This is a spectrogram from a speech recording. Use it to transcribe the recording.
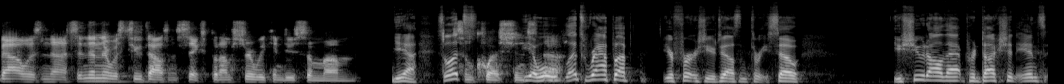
that was nuts. And then there was 2006, but I'm sure we can do some. um yeah, so let's some questions. Yeah, well, let's wrap up your first year, 2003. So you shoot all that production ends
